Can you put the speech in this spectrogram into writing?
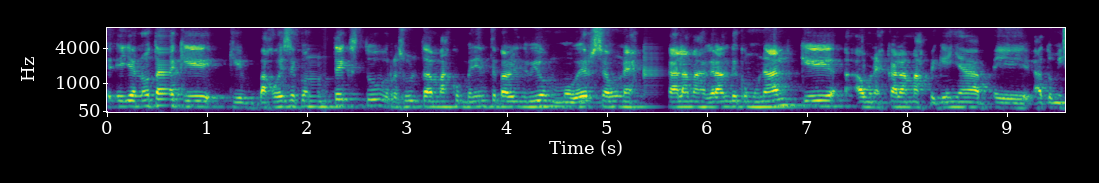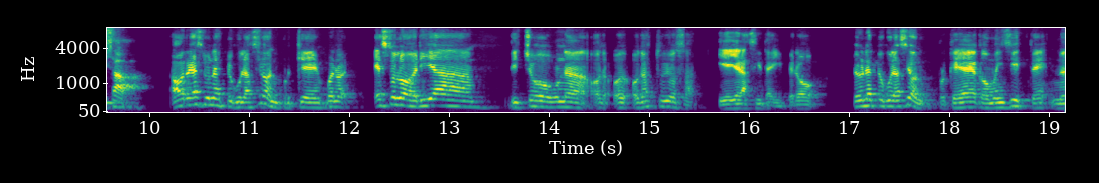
ella nota que, que, bajo ese contexto resulta más conveniente para el individuo moverse a una escala más grande comunal que a una escala más pequeña eh, atomizada. Ahora es una especulación, porque, bueno, eso lo habría dicho una otra estudiosa, y ella la cita ahí, pero es una especulación, porque ella, como insiste, no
